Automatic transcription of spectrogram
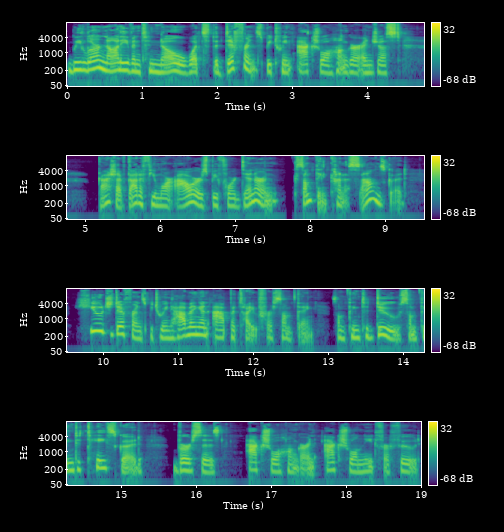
we learn not even to know what's the difference between actual hunger and just, gosh, I've got a few more hours before dinner and something kind of sounds good. Huge difference between having an appetite for something, something to do, something to taste good, versus actual hunger and actual need for food.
